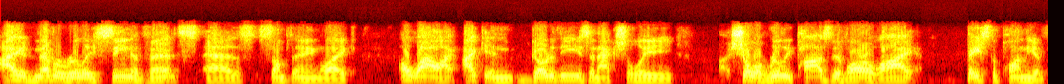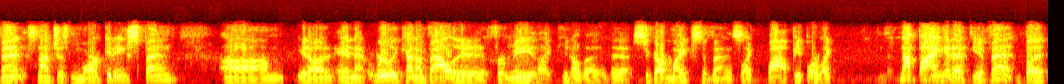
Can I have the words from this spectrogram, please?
I had never really seen events as something like, oh wow, I, I can go to these and actually uh, show a really positive ROI based upon the event. It's not just marketing spend. Um, you know, and, and that really kind of validated it for me. Like, you know, the the Cigar Mike's event. It's like, wow, people are like not buying it at the event, but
